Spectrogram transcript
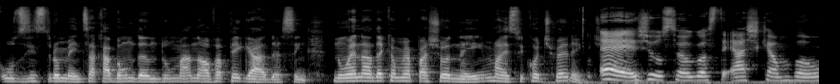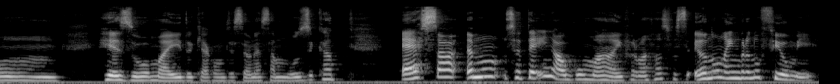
os instrumentos acabam dando uma nova pegada, assim. Não é nada que eu me apaixonei, mas ficou diferente. É, justo, eu gostei, acho que é um bom resumo aí do que aconteceu nessa música. Essa, eu não, você tem alguma informação? Eu não lembro no filme.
